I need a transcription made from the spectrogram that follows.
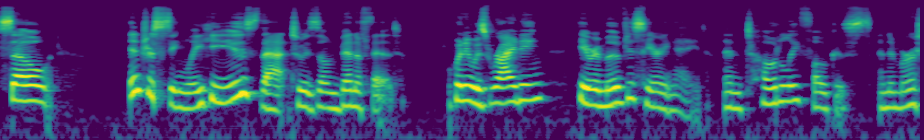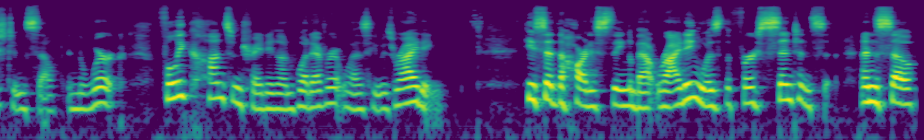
So, interestingly, he used that to his own benefit. When he was writing, he removed his hearing aid and totally focused and immersed himself in the work, fully concentrating on whatever it was he was writing. He said the hardest thing about writing was the first sentence, and so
